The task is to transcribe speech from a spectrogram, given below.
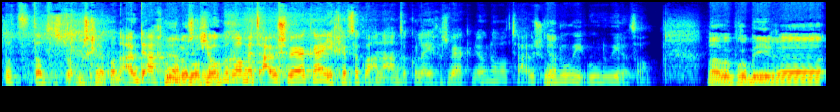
dat, dat is misschien ook wel een uitdaging. Ja, dat misschien was ook nog wel met thuiswerken. Je geeft ook wel aan een aantal collega's werken nu ook nog wel thuis. Hoe, Ja. doe, je, hoe doe je dat dan? Nou, we proberen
